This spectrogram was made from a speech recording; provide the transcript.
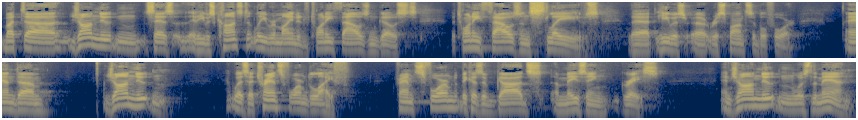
But uh, John Newton says that he was constantly reminded of 20,000 ghosts, the 20,000 slaves that he was uh, responsible for. And um, John Newton was a transformed life, transformed because of God's amazing grace. And John Newton was the man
